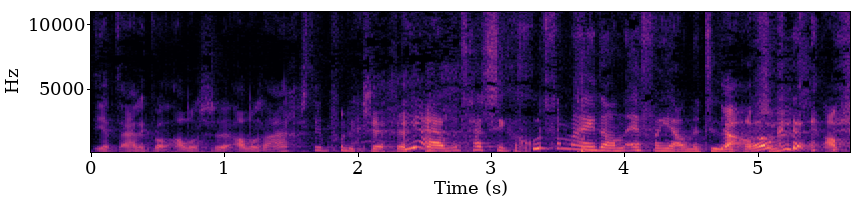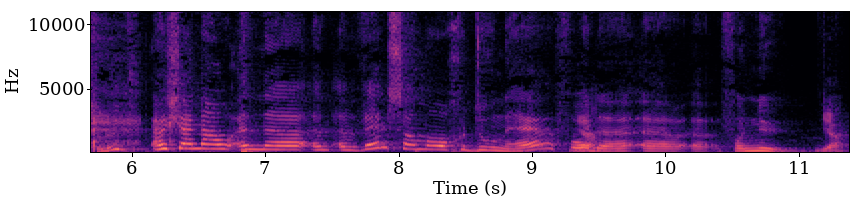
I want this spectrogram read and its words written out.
je hebt eigenlijk wel alles, eh, alles aangestipt, moet ik zeggen. Ja, wat hartstikke goed van mij dan en van jou Ja, natuurlijk ook. absoluut, absoluut. Als jij nou een, eh, een, een wens zou mogen doen hè, voor, Ja. de, eh, voor nu, Ja.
